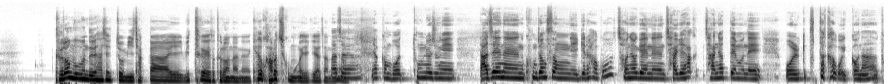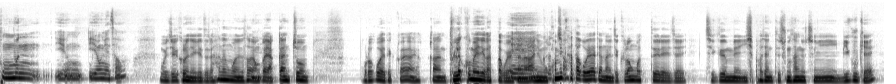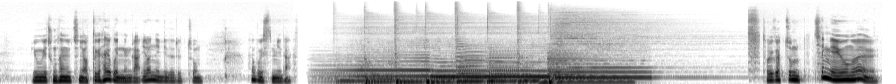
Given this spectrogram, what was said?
그런 부분들이 사실 좀 이 작가의 위트가 계속 드러나는 계속 가로치고 뭔가 얘기하잖아요. 맞아요. 약간 뭐 동료 중에 낮에는 공정성 얘기를 하고 저녁에는 자기 학, 자녀 때문에 뭘 이렇게 부탁하고 있거나 동문 이용, 이용해서 뭐 이제 그런 얘기들을 하는 네. 거면서 뭔가 약간 좀 뭐라고 해야 될까요? 약간 블랙 코미디 같다고 해야 되나? 네, 아니면 그렇죠. 코믹하다고 해야 되나? 이제 그런 것들에 이제 지금의 20% 중상류층이 미국의 미국의 중상류층이 어떻게 살고 있는가 이런 얘기들을 좀 하고 있습니다. 저희가 좀 책 내용을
